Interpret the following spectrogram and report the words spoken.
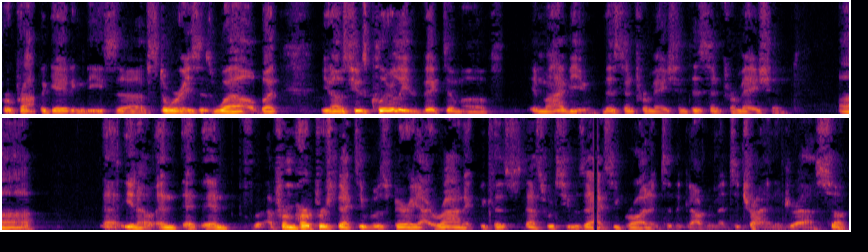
for propagating these uh, stories as well. But you know, she was clearly a victim of, in my view, misinformation, disinformation. Uh, uh, you know, and, and, and from her perspective, it was very ironic because that's what she was actually brought into the government to try and address. So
